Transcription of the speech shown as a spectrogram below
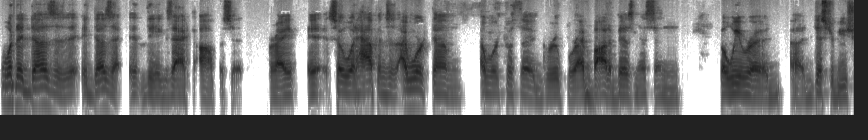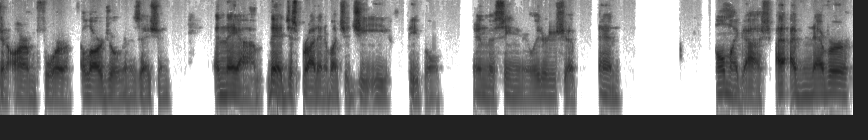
what it does is it, it does the exact opposite, right? It, so what happens is I worked um I worked with a group where I bought a business and but we were a, a distribution arm for a large organization. And they um, they had just brought in a bunch of GE people in the senior leadership, and oh my gosh, I, I've never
